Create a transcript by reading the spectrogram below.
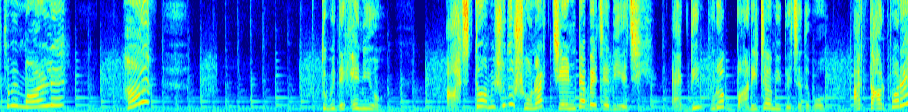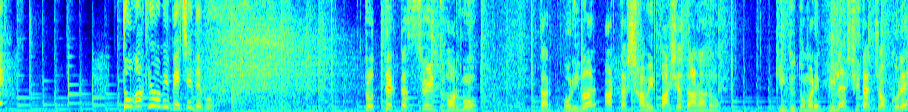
আমাকে তুমি মারলে? হ্যাঁ? তুমি দেখে নিও। আজ তো আমি শুধু সোনার চেনটা বেচে দিয়েছি। একদিন পুরো বাড়িটা আমি বেচে দেবো। আর তারপরে? তোমাকেও আমি বেচে দেবো। প্রত্যেকটা স্ত্রীর ধর্ম তার পরিবার আর তার স্বামীর পাশে দাঁড়ানো। কিন্তু তোমার এই বিলাসিতার চক্করে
